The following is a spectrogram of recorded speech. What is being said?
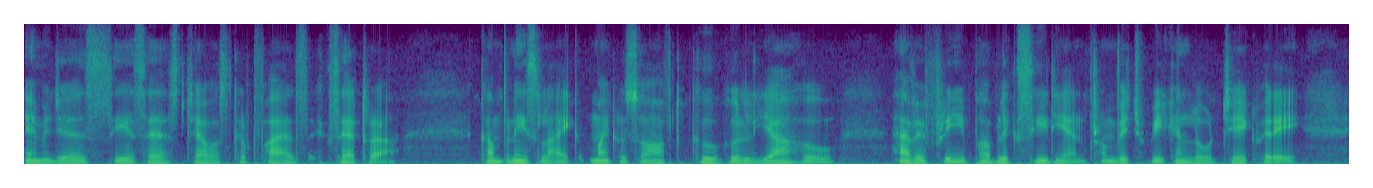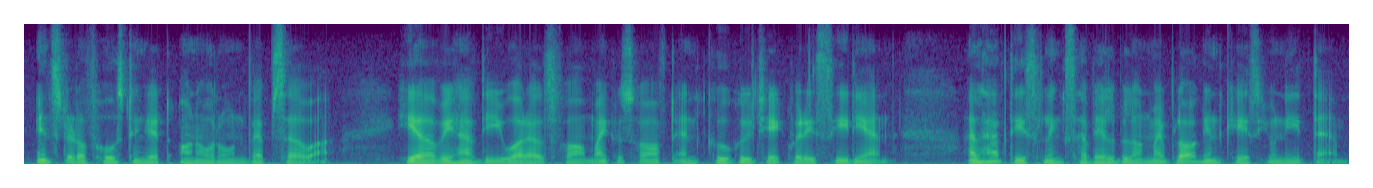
images, CSS, JavaScript files, etc. Companies like Microsoft, Google, Yahoo have a free public CDN from which we can load jQuery instead of hosting it on our own web server. Here we have the URLs for Microsoft and Google jQuery CDN. I'll have these links available on my blog in case you need them.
